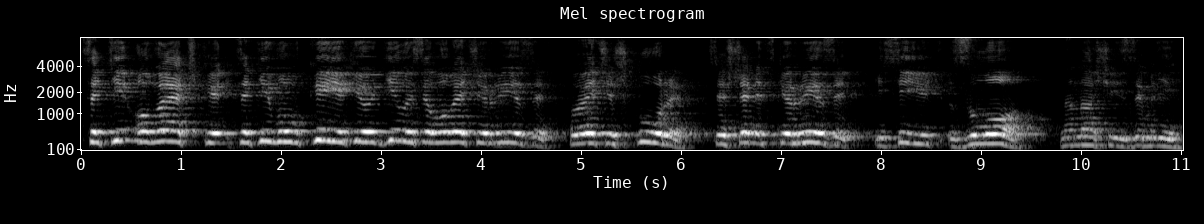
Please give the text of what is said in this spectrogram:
Це ті овечки, це ті вовки, які оділися в овечі ризи, овечі шкури, священицькі ризи і сіють зло на нашій землі.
